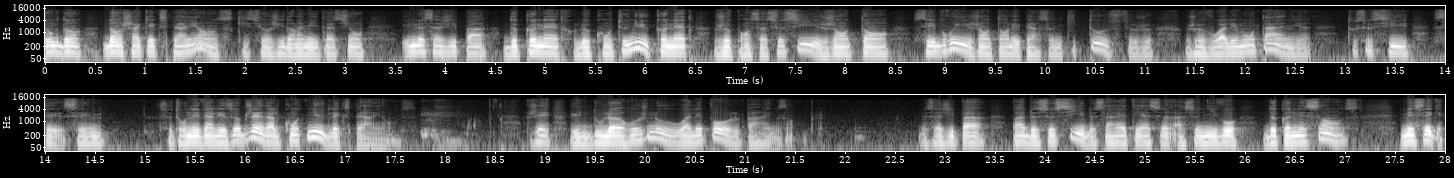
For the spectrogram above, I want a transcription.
Donc dans, chaque expérience qui surgit dans la méditation, il ne s'agit pas de connaître le contenu, connaître je pense à ceci, j'entends ces bruits, j'entends les personnes qui toussent, je, vois les montagnes. Tout ceci, c'est se tourner vers les objets, vers le contenu de l'expérience. J'ai une douleur au genou ou à l'épaule, par exemple. Il ne s'agit pas, de ceci, de s'arrêter à ce, à ce niveau de connaissance, mais c'est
